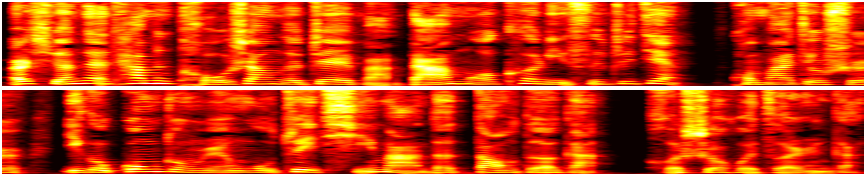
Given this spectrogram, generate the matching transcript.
而悬在他们头上的这把达摩克里斯之剑。恐怕就是一个公众人物最起码的道德感和社会责任感。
